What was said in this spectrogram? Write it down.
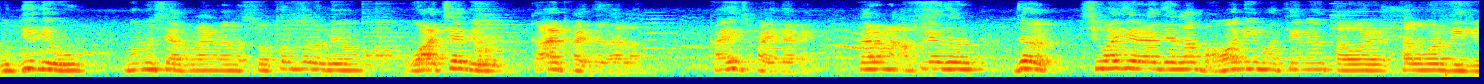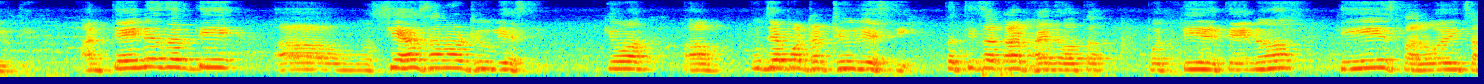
बुद्धी देऊन मनुष्य प्राण्याला स्वतंत्र देऊन वाचा देऊन काय फायदा झाला? काहीच फायदा नाही. कारण आपल्या जर जर शिवाजीराजाला भवानी मातेनं तलवार तलवार दिली होती आणि त्याने जर ती सिंहासनावर ठेवली असती किंवा पूजापाठात ठेवली असती तर तिचा काय फायदा होता? पण ती त्यानं तीच तलवारीचा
